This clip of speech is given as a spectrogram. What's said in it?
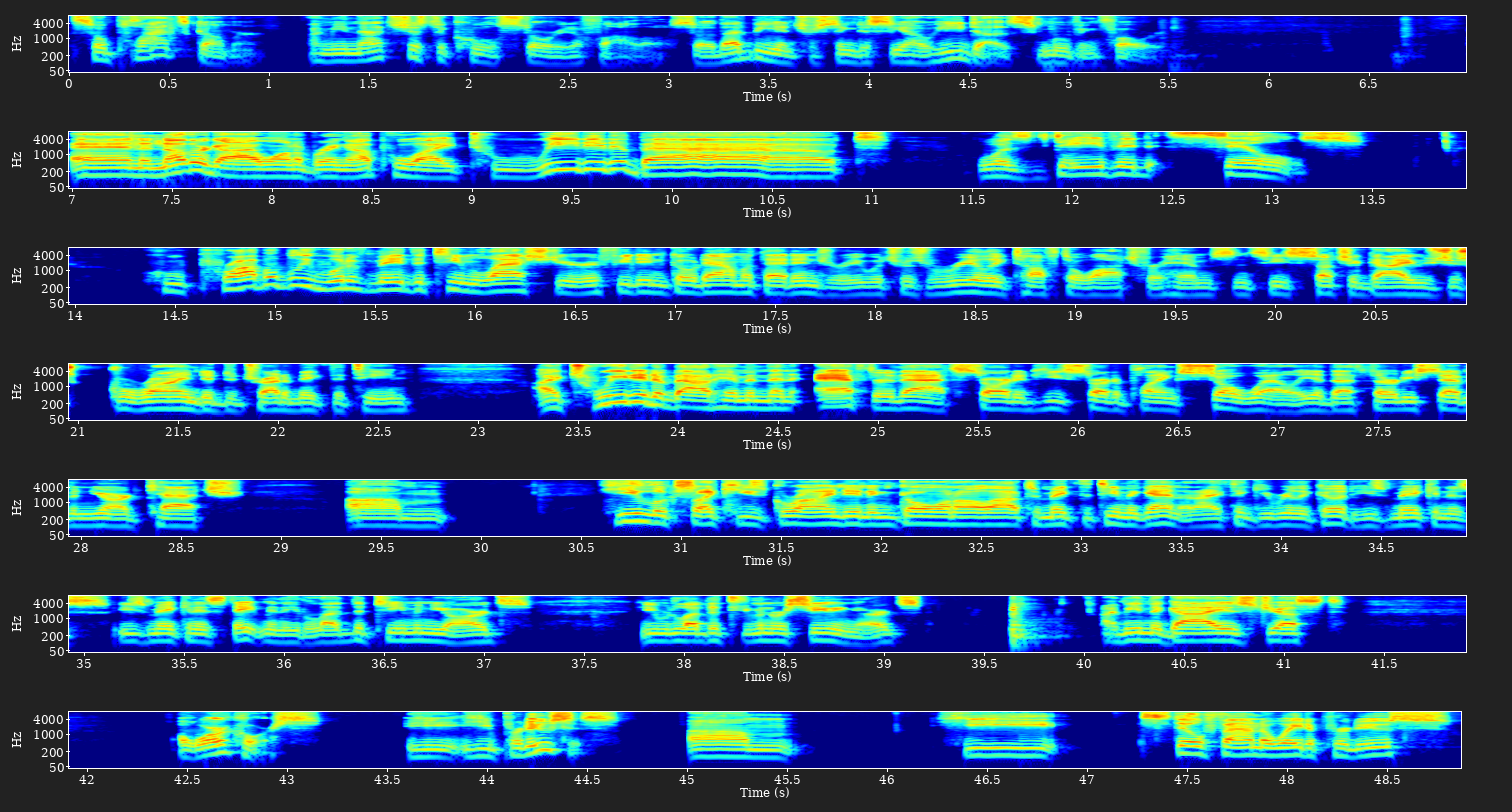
So Platzgummer. I mean, that's just a cool story to follow. So that'd be interesting to see how he does moving forward. And another guy I want to bring up who I tweeted about was David Sills who probably would have made the team last year if he didn't go down with that injury, which was really tough to watch for him since he's such a guy who's just grinded to try to make the team. I tweeted about him, and then after that, started he started playing so well. He had that 37 yard catch. Um, he looks like he's grinding and going all out to make the team again, and I think he really could. He's making his he's making his statement. He led the team in yards. He led the team in receiving yards. I mean, the guy is just a workhorse he he produces. Um, he still found a way to produce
